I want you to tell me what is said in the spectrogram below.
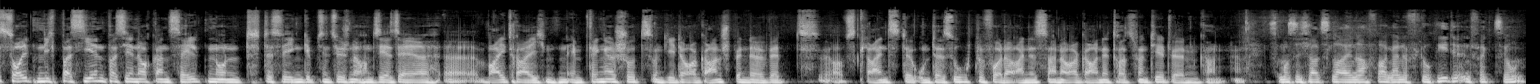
sollten nicht passieren, passieren auch ganz selten und deswegen gibt es inzwischen auch einen sehr, sehr äh, weitreichenden Empfängerschutz und jeder Organspender wird aufs Kleinste untersucht, bevor da eines seiner Organe transplantiert werden kann. Jetzt muss ich als Laie nachfragen, eine Fluoride-Infektion?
